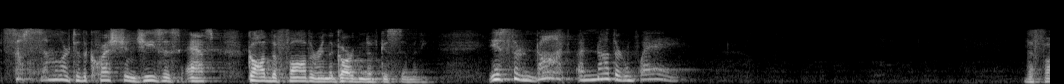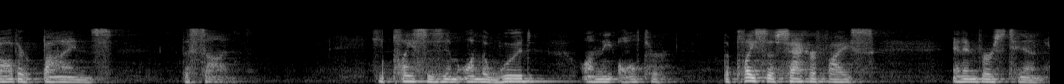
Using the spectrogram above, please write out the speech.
It's so similar to the question Jesus asked God the Father in the Garden of Gethsemane Is there not another way? the Father binds the Son. He places him on the wood on the altar, the place of sacrifice, and in verse 10,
